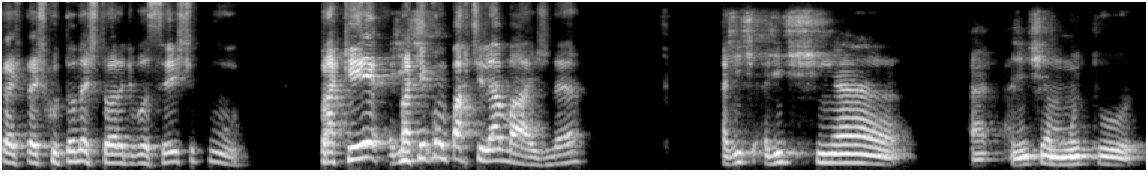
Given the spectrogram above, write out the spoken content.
tá, tá escutando a história de vocês, tipo, para que, gente... que compartilhar mais, né? A gente, a gente tinha, a, a gente tinha muito,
